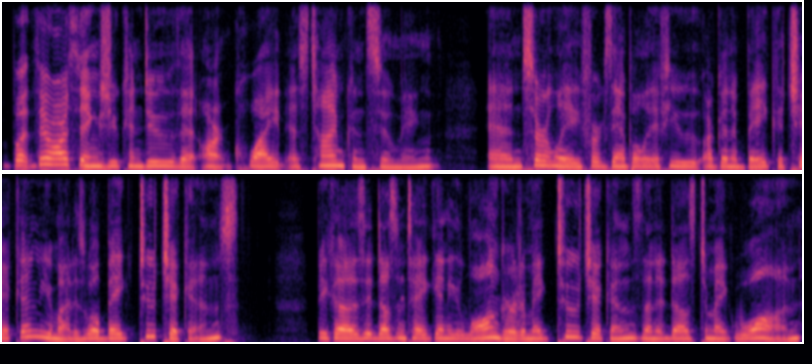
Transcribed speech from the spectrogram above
but there are things you can do that aren't quite as time consuming. And certainly, for example, if you are going to bake a chicken, you might as well bake two chickens because it doesn't take any longer to make two chickens than it does to make one.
